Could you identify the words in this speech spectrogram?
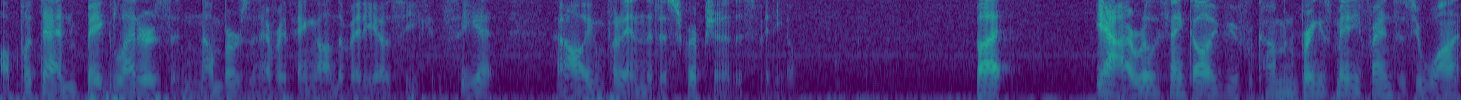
I'll put that in big letters and numbers and everything on the video so you can see it, and I'll even put it in the description of this video. But yeah, I really thank all of you for coming. Bring as many friends as you want.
